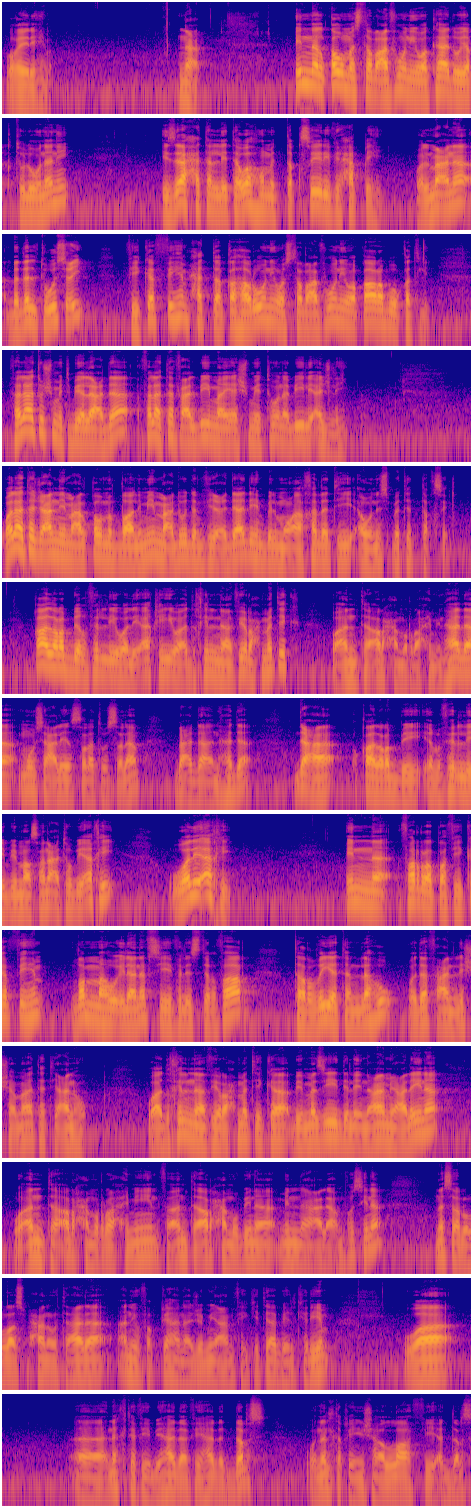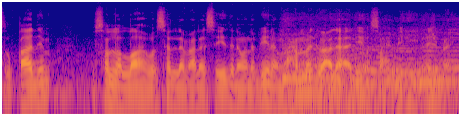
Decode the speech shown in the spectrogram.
وغيرهما. نعم. إن القوم استضعفوني وكادوا يقتلونني إزاحة لتوهم التقصير في حقه والمعنى بذلت وسعي في كفهم حتى قهروني واستضعفوني وقاربوا قتلي. فلا تشمت بي الأعداء فلا تفعل بي ما يشمتون بي لأجله. ولا تجعلني مع القوم الظالمين معدودا في عدادهم بالمؤاخذة أو نسبة التقصير. قال رب اغفر لي ولأخي وأدخلنا في رحمتك وأنت أرحم الراحمين. هذا موسى عليه الصلاة والسلام بعد أن هدى دعا وقال ربي اغفر لي بما صنعت بأخي ولأخي. إن فرط في كفهم ضمه إلى نفسه في الاستغفار ترضية له ودفعا للشماتة عنه. وأدخلنا في رحمتك بمزيد الإنعام علينا وأنت أرحم الراحمين فأنت أرحم بنا منا على أنفسنا. نسأل الله سبحانه وتعالى أن يفقهنا جميعا في كتابه الكريم ونكتفي بهذا في هذا الدرس ونلتقي إن شاء الله في الدرس القادم. وصلى الله وسلم على سيدنا ونبينا محمد وعلى آله وصحبه أجمعين.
